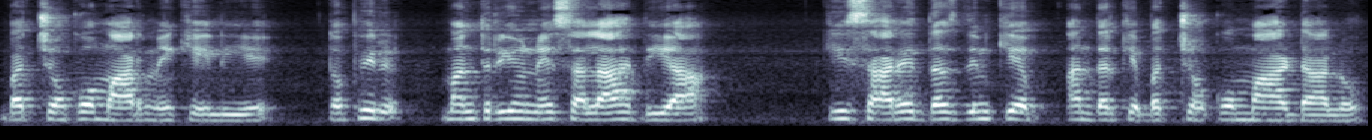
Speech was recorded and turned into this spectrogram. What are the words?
बच्चों को मारने के लिए। तो फिर मंत्रियों ने सलाह दिया कि सारे दस दिन के अंदर के बच्चों को मार डालो।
